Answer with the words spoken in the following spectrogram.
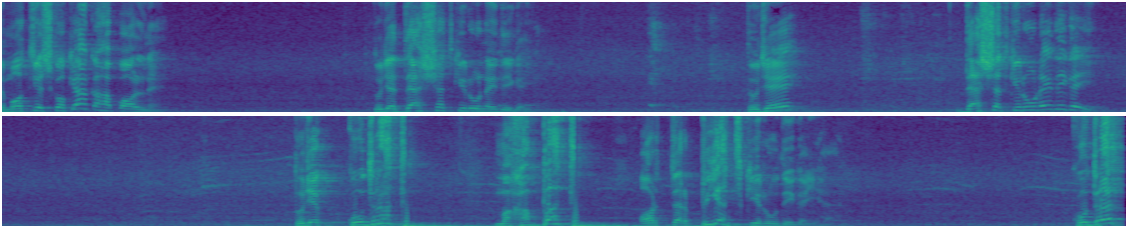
तो मोतियस को क्या कहा पॉल ने? तुझे दहशत की रूह नहीं दी गई। तुझे दहशत की रूह नहीं दी गई। तुझे कुदरत, मोहब्बत और तरबियत की रूह दी गई है। कुदरत,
